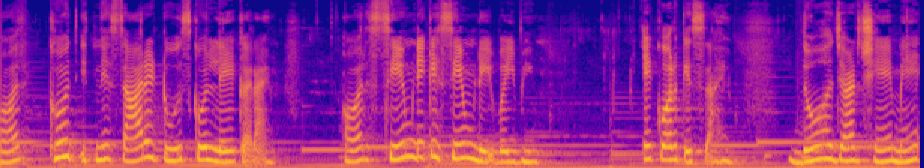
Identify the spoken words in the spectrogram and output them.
और खुद इतने सारे टूल्स को लेकर आए। और सेम डे के सेम डे वही भी। एक और किस्सा है। 2006 में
